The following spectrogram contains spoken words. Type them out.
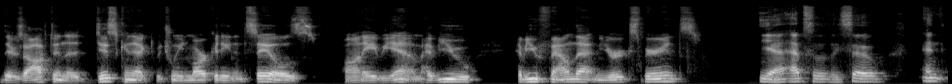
there's often a disconnect between marketing and sales on ABM. Have you have you found that in your experience? Yeah, absolutely. So and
